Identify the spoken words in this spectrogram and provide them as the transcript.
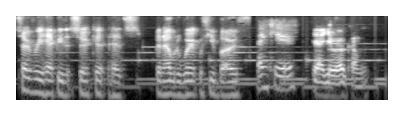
So very happy that Circuit has been able to work with you both. Thank you. Yeah, you're welcome.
